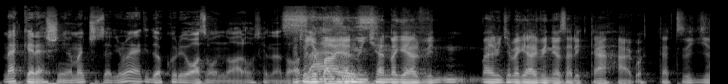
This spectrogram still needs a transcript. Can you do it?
megkeresni a Manchester United, akkor ő azonnal ott lenne az hát, hogy a Bayern München meg, elvin, Bayern München meg elvinni az Erik Táhágot. Tehát így,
